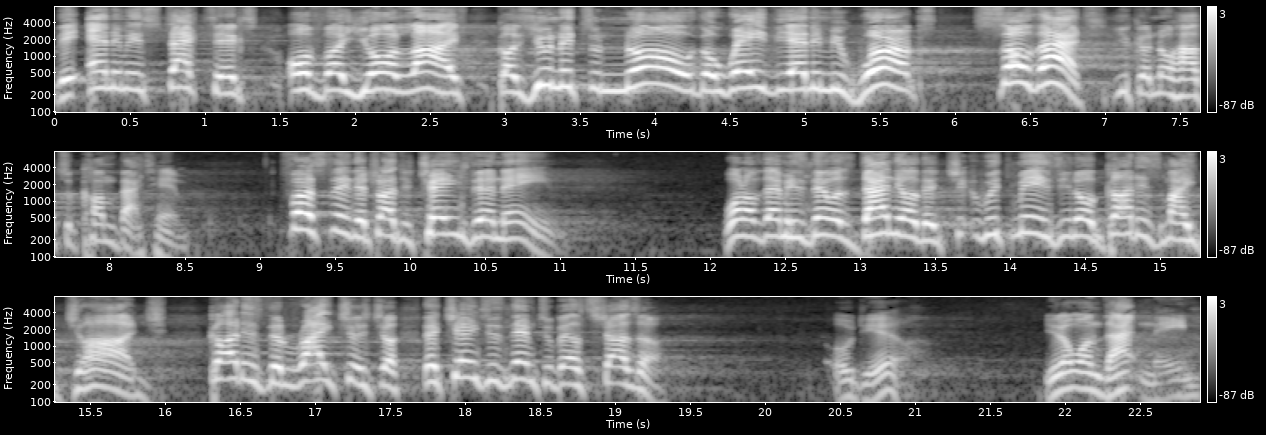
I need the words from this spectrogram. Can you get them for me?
the enemy's tactics over your life because you need to know the way the enemy works so that you can know how to combat him. First thing, they tried to change their name. One of them, his name was Daniel, which means, you know, God is my judge. God is the righteous judge. They changed his name to Belshazzar. Oh dear. You don't want that name.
